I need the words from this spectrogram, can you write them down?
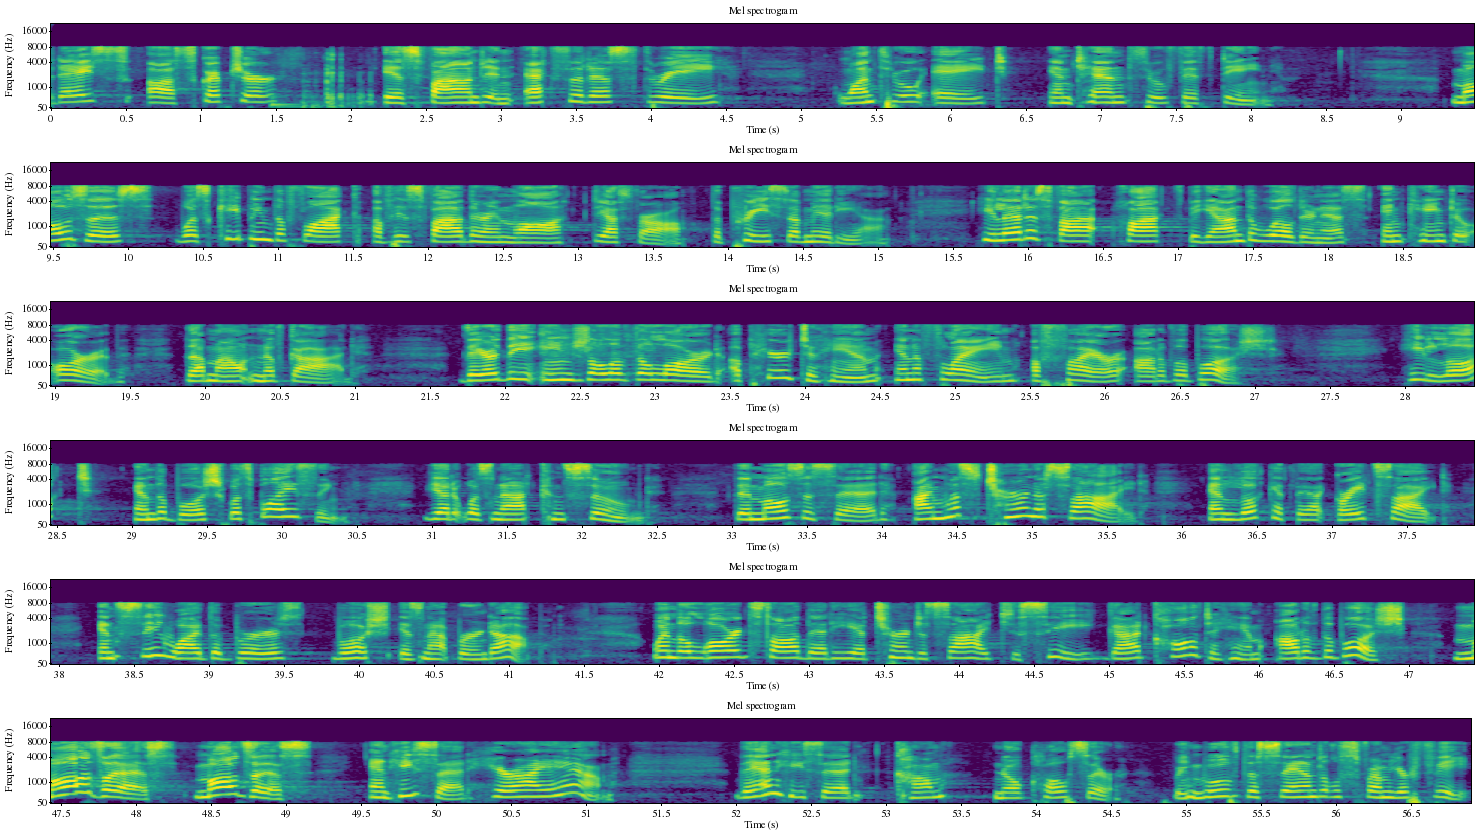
today's uh, scripture is found in Exodus 3 1 through 8 and 10 through 15. Moses was keeping the flock of his father in law, Jethro, the priest of Midian. He led his flocks beyond the wilderness and came to Horeb, the mountain of God. There the angel of the Lord appeared to him in a flame of fire out of a bush. He looked, and the bush was blazing, yet it was not consumed. Then Moses said, I must turn aside and look at that great sight and see why the bush is not burned up. When the Lord saw that he had turned aside to see, God called to him out of the bush, Moses, Moses. And he said, Here I am. Then he said, Come no closer. Remove the sandals from your feet,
